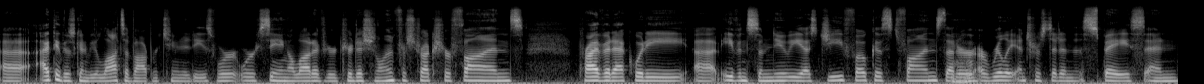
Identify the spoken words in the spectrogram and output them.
Uh, I think there's going to be lots of opportunities. We're we're seeing a lot of your traditional infrastructure funds, private equity, uh, even some new ESG focused funds that are, are really interested in this space and.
